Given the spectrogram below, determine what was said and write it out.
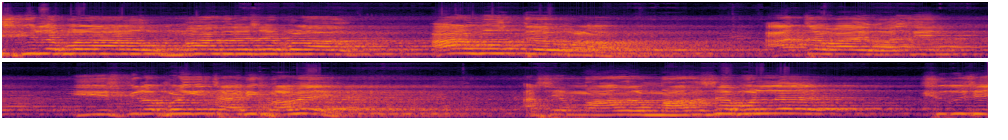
স্কুলে পড়াও মাদ্রাসায় পড়াও আর মধ্যে পড়াও। আচ্ছা ভাই বলছি স্কুলে পড়ে কি চাকরি পাবে? আর সে মা- মাদ্রাসায় বললে শুধু সে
